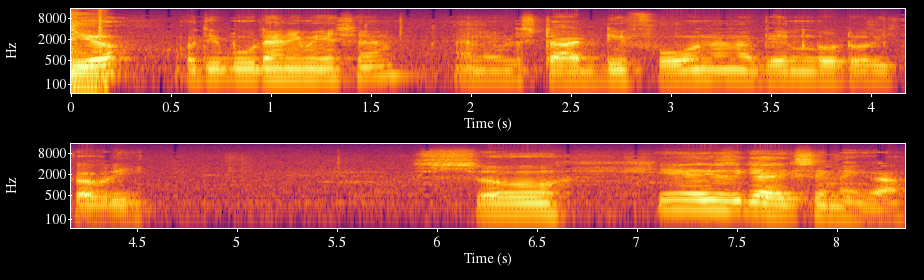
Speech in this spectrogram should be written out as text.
here of the boot animation and I will start the phone and again go to recovery. So here is Galaxy Mega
